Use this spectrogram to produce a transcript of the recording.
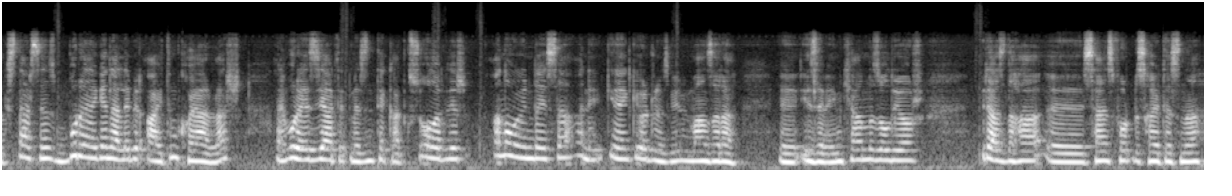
oynamak isterseniz buraya genelde bir item koyarlar. Hani buraya ziyaret etmenizin tek katkısı olabilir. Ana oyundaysa hani yine gördüğünüz gibi bir manzara e, izleme imkanınız oluyor. Biraz daha e, Sense Fortress haritasına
